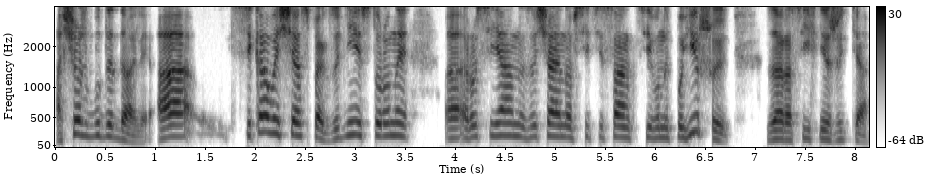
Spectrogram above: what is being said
а що ж буде далі? А цікавий ще аспект: з однієї сторони, е, росіяни, звичайно, всі ці санкції вони погіршують зараз їхнє життя.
